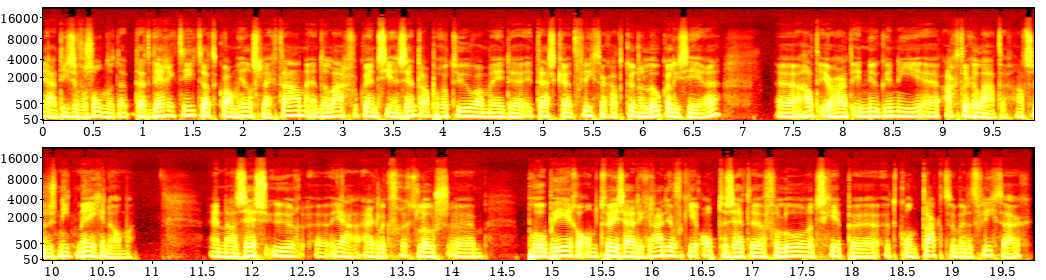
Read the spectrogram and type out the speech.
ja, die ze verzonden. Dat, dat werkte niet, dat kwam heel slecht aan. En de laagfrequentie- en zendapparatuur waarmee de Itasca het vliegtuig had kunnen lokaliseren, had Earhart in New Guinea achtergelaten. Had ze dus niet meegenomen. En na zes uur, eh, ja, eigenlijk vruchteloos eh, proberen om tweezijdig radioverkeer op te zetten, verloor het schip eh, het contact met het vliegtuig.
